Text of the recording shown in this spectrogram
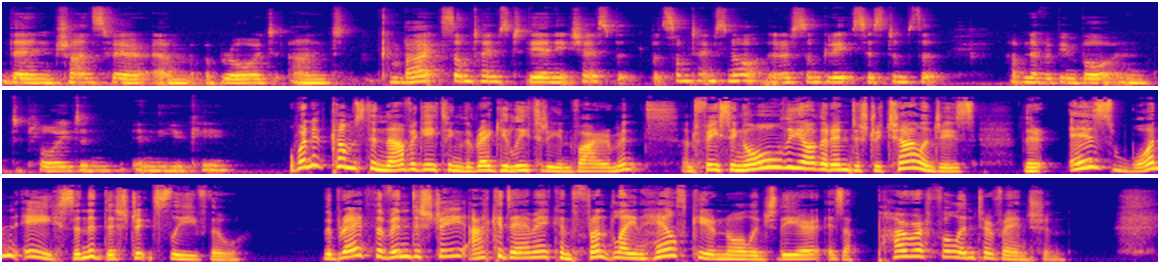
then transfer um, abroad and come back sometimes to the NHS, but, but sometimes not. There are some great systems that have never been bought and deployed in, in the UK. When it comes to navigating the regulatory environment and facing all the other industry challenges, there is one ace in the district sleeve though. The breadth of industry, academic and frontline healthcare knowledge there is a powerful intervention.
